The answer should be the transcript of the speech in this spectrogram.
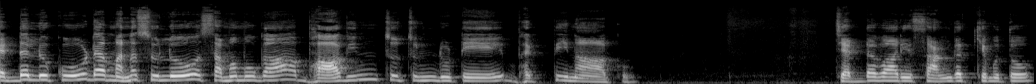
చెడ్డలు కూడా మనసులో సమముగా భావించుచుండుటే భక్తి నాకు. చెడ్డవారి సాంగత్యముతో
